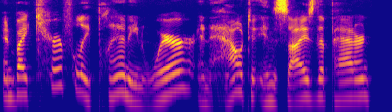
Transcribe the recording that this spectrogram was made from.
and by carefully planning where and how to incise the pattern,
